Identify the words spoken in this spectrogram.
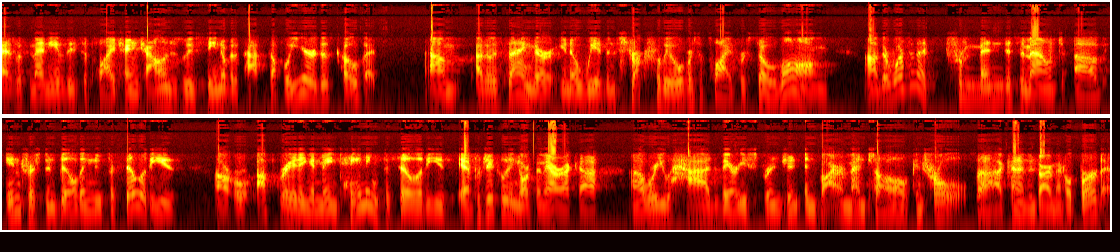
as with many of these supply chain challenges we've seen over the past couple of years, is COVID. Um, as I was saying, there you know we had been structurally oversupplied for so long uh, there wasn't a tremendous amount of interest in building new facilities uh, or upgrading and maintaining facilities, uh, particularly in North America, uh, where you had very stringent environmental controls, uh, kind of environmental burden.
